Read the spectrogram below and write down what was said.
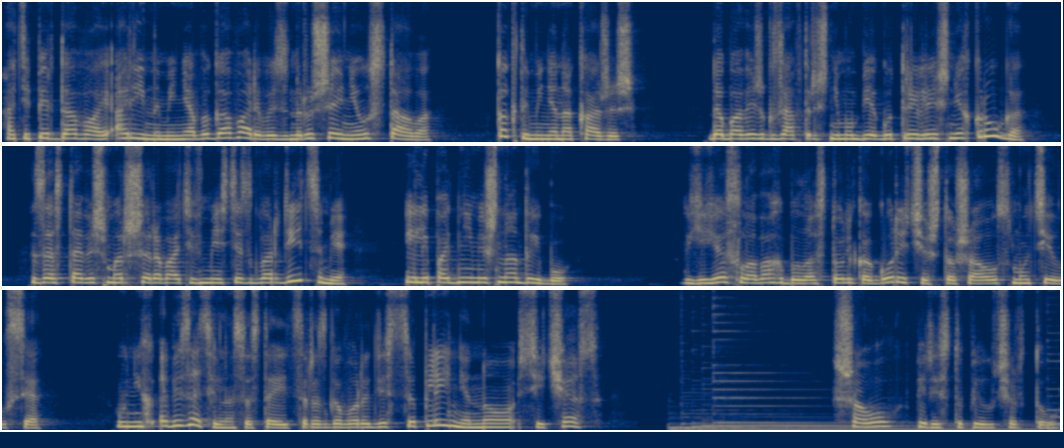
А теперь давай, Арина, меня выговаривай за нарушение устава. Как ты меня накажешь? Добавишь к завтрашнему бегу три лишних круга? Заставишь маршировать вместе с гвардейцами? Или поднимешь на дыбу?» В ее словах было столько горечи, что Шаул смутился – у них обязательно состоится разговор о дисциплине, но сейчас... Шаол переступил черту.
